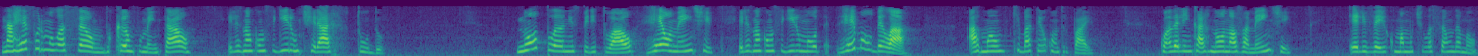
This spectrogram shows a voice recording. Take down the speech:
na reformulação do campo mental, eles não conseguiram tirar tudo. No plano espiritual, realmente, eles não conseguiram remodelar a mão que bateu contra o pai. Quando ele encarnou novamente, ele veio com uma mutilação da mão.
